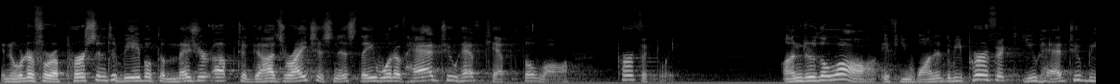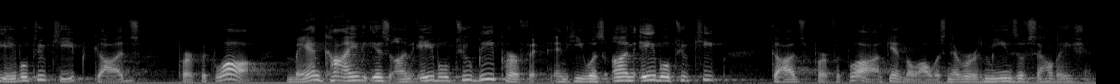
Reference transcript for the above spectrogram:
In order for a person to be able to measure up to God's righteousness, they would have had to have kept the law perfectly. Under the law, if you wanted to be perfect, you had to be able to keep God's perfect law. Mankind is unable to be perfect, and he was unable to keep God's perfect law. Again, the law was never a means of salvation.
